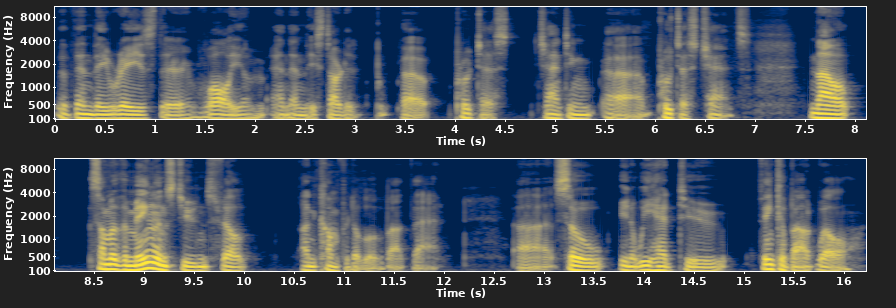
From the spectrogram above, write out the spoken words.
that then they raised their volume and then they started uh, protest, chanting uh, protest chants. Now, some of the mainland students felt uncomfortable about that. Uh, so, you know, we had to think about, well,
